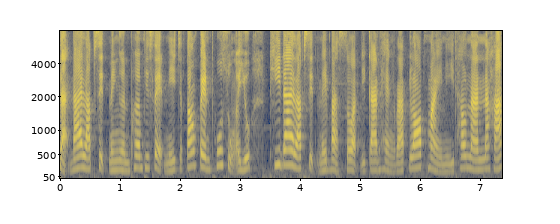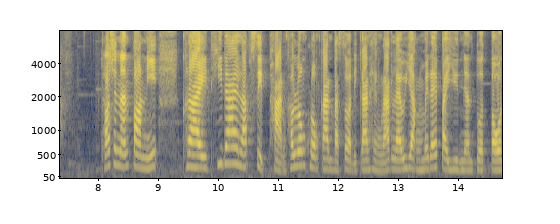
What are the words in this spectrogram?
จะได้รับสิทธิ์ในเงินเพิ่มพิเศษนี้จะต้องเป็นผู้สูงอายุที่ได้รับสิทธิ์ในบัตรสวัสดิการแห่งรัฐรอบใหม่นี้เท่านั้นนะคะ เพราะฉะนั้นตอนนี้ใครที่ได้รับสิทธิ์ผ่านเข้าร่วมโครงการบัตรสวัสดิการแห่งรัฐแล้วยังไม่ได้ไปยืนยันตัวตน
